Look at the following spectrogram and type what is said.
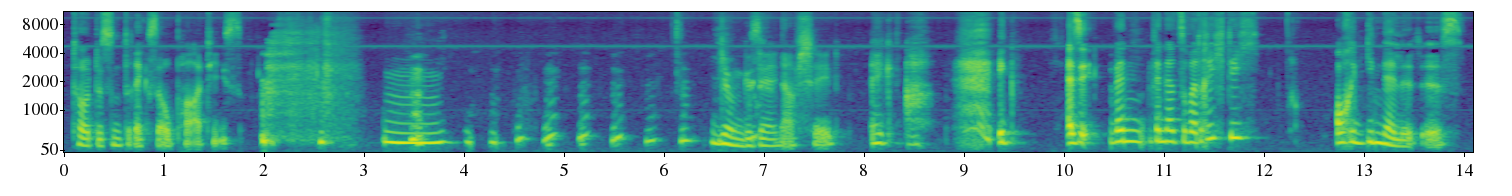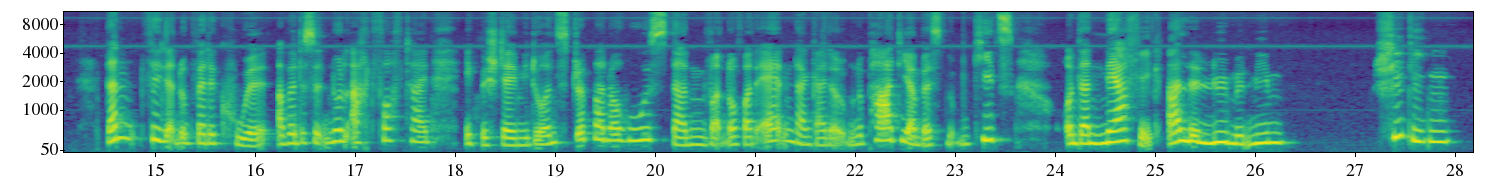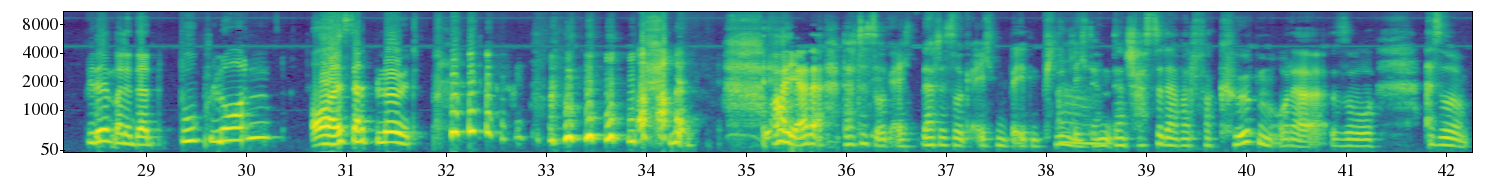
tautesten Drecksau-Partys. mm. Junggesellenabschied. Ich, ach, ich, also wenn, wenn das so was richtig originelles ist, dann finde ich das irgendwie cool. Aber das sind 0815. Ich bestelle mir da einen Stripper noch Hus, dann was noch was äten, dann geht er um eine Party, am besten um Kiez. Und dann nervig alle Lü mit miem schickigen, wie nennt man denn das? Buchladen? Oh, ist das blöd. ja. Oh ja, da, das ist auch echt, das ist auch echt ein Beten peinlich. Oh. Dann, dann schaffst du da was verköpen oder so. Also,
